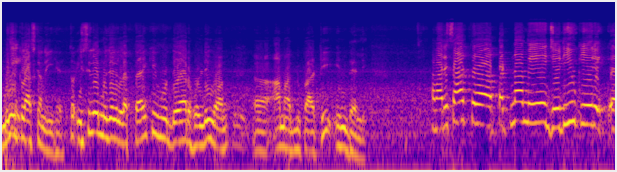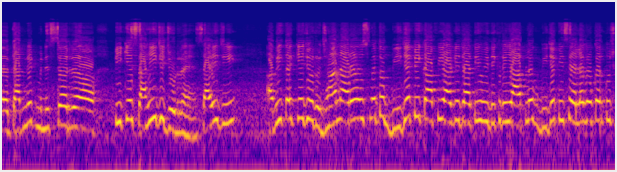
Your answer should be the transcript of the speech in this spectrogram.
मिडिल क्लास का नहीं है। तो इसलिए मुझे लगता है कि वो दे आर होल्डिंग ऑन आम आदमी पार्टी इन दिल्ली हमारे साथ पटना में जेडीयू के कैबिनेट मिनिस्टर पी के शाही जी जुड़ रहे हैं। शाही जी अभी तक के जो रुझान आ रहे हैं उसमें तो बीजेपी काफ़ी आगे जाती हुई दिख रही है। आप लोग बीजेपी से अलग होकर कुछ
